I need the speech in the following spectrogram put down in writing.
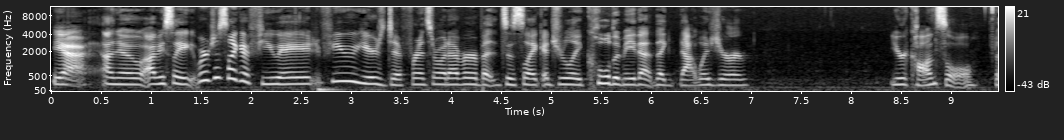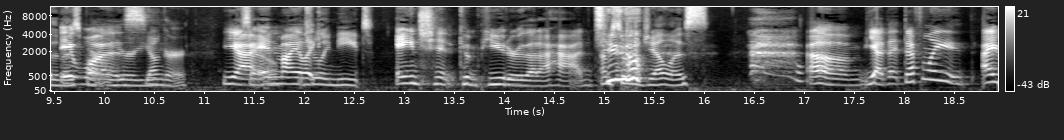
Yeah. I know, obviously, we're just like a few age, a few years difference or whatever, but it's just like it's really cool to me that like that was your your console for the It most part when you were younger. Yeah, So, and my like really neat. ancient computer that I had too. I'm so jealous. um yeah that definitely i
